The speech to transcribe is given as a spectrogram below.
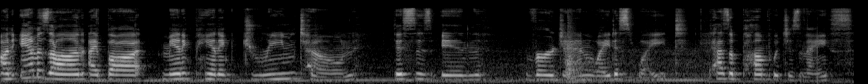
On Amazon, I bought Manic Panic Dream Tone. This is in Virgin, whitest white. It has a pump, which is nice,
